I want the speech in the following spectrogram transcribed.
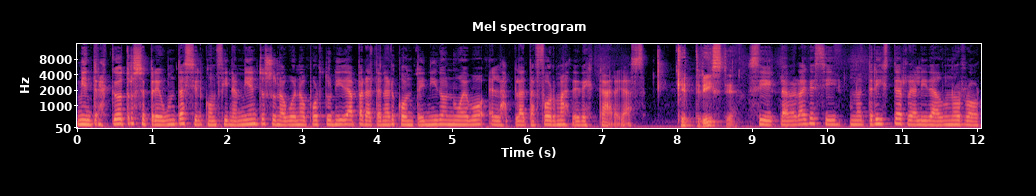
mientras que otro se pregunta si el confinamiento es una buena oportunidad para tener contenido nuevo en las plataformas de descargas. Qué triste. Sí, la verdad que sí, una triste realidad, un horror.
